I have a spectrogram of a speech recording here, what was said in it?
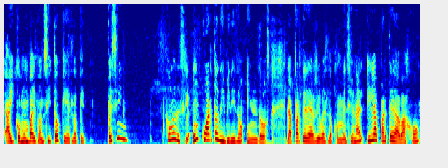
hay como un balconcito que es lo que, pues sí, ¿cómo decirlo? Un cuarto dividido en dos. La parte de arriba es lo convencional y la parte de abajo,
